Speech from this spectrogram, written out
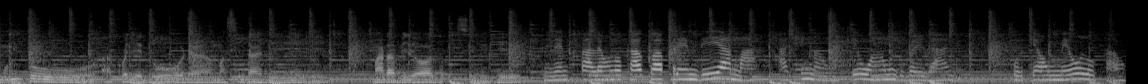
muito acolhedora, uma cidade maravilhosa para se viver. Tem gente fala, é um local que eu aprendi a amar. Aqui não, aqui eu amo de verdade, porque é o meu local.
